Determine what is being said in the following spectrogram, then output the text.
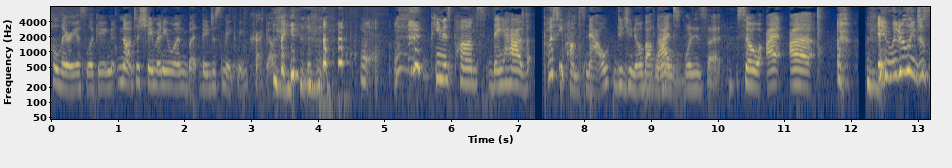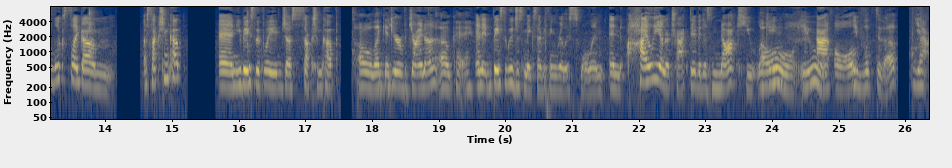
hilarious looking. Not to shame anyone, but they just make me crack up. Penis pumps. They have pussy pumps now. Did you know about that? What is that? So I, uh, it literally just looks like um a suction cup, and you basically just suction cup Oh, like it. your vagina. Okay. and it basically just makes everything really swollen and highly unattractive. It is not cute looking Oh, ew. at all. You've looked it up? yeah,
